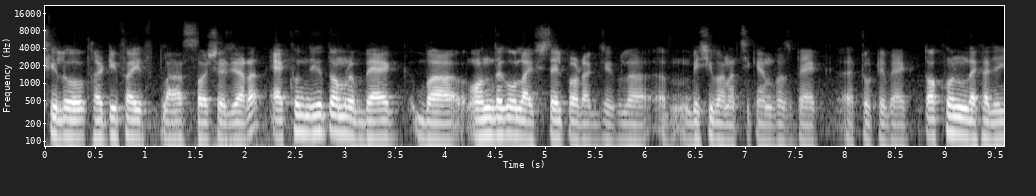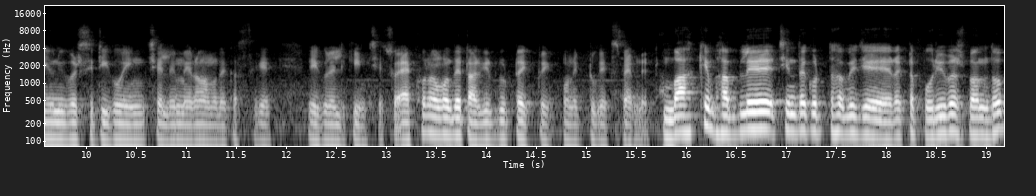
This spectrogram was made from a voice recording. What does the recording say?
ছিল থার্টি ফাইভ প্লাস বয়সের যারা। এখন যেহেতু আমরা ব্যাগ বা on the go lifestyle product যেগুলো বেশি বানাচ্ছি ক্যানভাস ব্যাগ টোটে ব্যাগ তখন দেখা যায় ইউনিভার্সিটি গোয়িং ছেলে মেয়েরাও আমাদের কাছ থেকে রেগুলারলি কিনছে। সো এখন আমাদের টার্গেট গ্রুপটা একটু, অনেকটুকু এক্সপ্যান্ডেড বাহকে ভাবলে চিন্তা করতে হবে যে এর একটা পরিবেশ বান্ধব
